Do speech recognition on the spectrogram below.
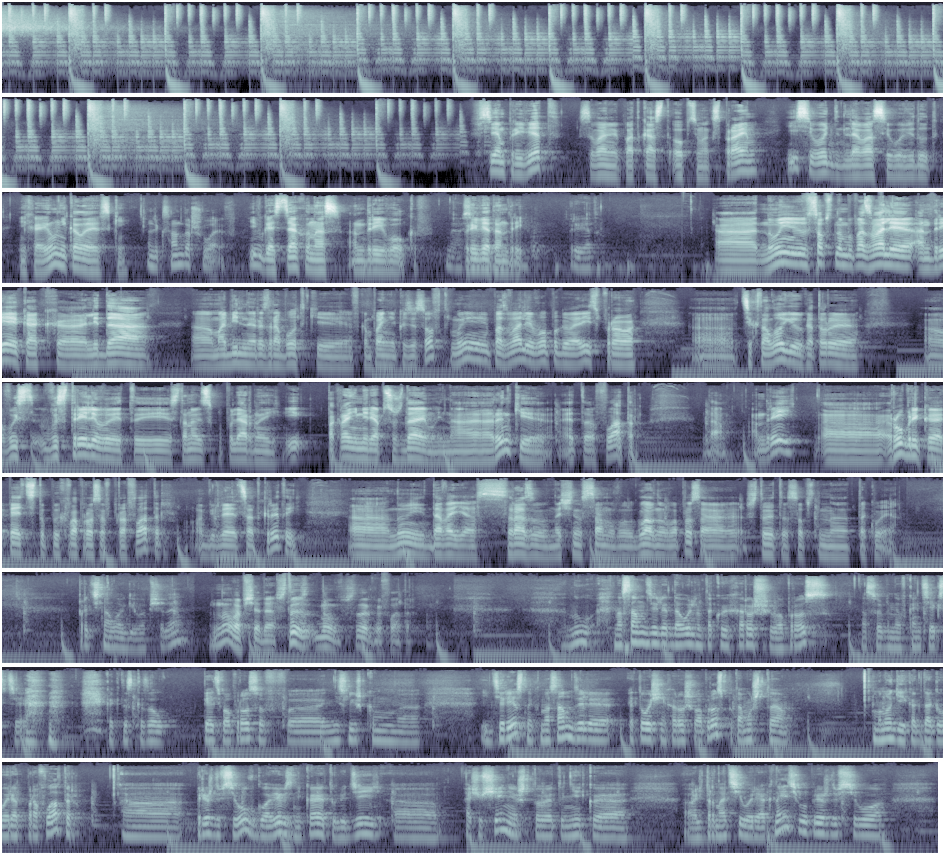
Всем привет! С вами подкаст Optimax Prime, и сегодня для вас его ведут Михаил Николаевский, Александр Шулаев. И в гостях у нас Андрей Волков. Да, привет, Андрей. Привет. А, ну и, собственно, мы позвали Андрея как э, лида мобильной разработки в компании Кузисофт. Мы позвали его поговорить про э, технологию, которая э, выстреливает и становится популярной, и, по крайней мере, обсуждаемой на рынке. Это Flutter. Да, Андрей, э, рубрика «5 тупых вопросов про Flutter» объявляется открытой. Ну и давай я сразу начну с самого главного вопроса. А что это, собственно, такое? Про технологию вообще, да? Ну, вообще, да. Что, ну, что такое Flutter? Ну, на самом деле, довольно такой хороший вопрос, особенно в контексте, как ты сказал, пять вопросов э, не слишком э, интересных. На самом деле, это очень хороший вопрос, потому что многие, когда говорят про Flutter, а, прежде всего в голове возникает у людей ощущение, что это некая альтернатива React Native прежде всего,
